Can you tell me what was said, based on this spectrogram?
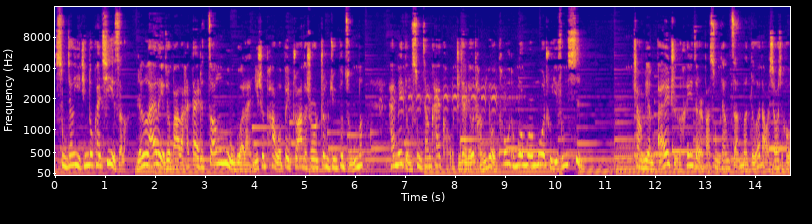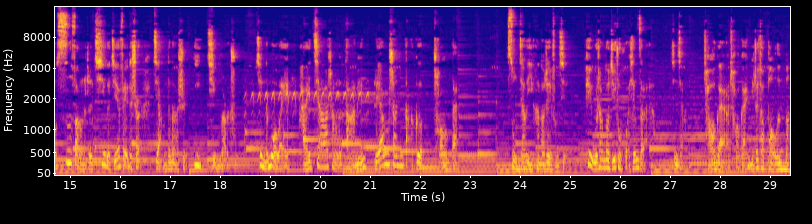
宋江一听都快气死了，人来了也就罢了，还带着赃物过来，你是怕我被抓的时候证据不足吗？还没等宋江开口，只见刘唐又偷偷摸摸摸出一封信，上面白纸黑字把宋江怎么得到消息后私放了这七个劫匪的事儿讲的那是一清二楚。信的末尾还加上了大名梁山大哥晁盖。宋江一看到这封信，屁股上都急出火星子来了，心想。晁盖啊，晁盖，你这叫报恩吗？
